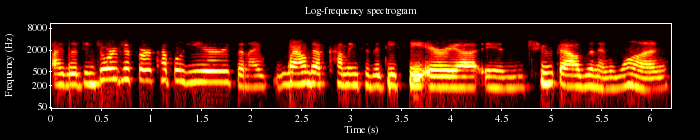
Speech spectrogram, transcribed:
I lived in Georgia for a couple years, and I wound up coming to the DC area in 2001.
